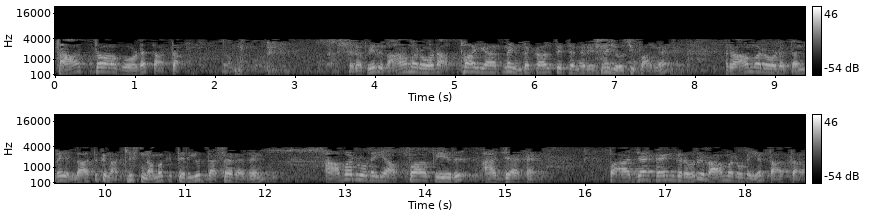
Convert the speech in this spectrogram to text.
தாத்தாவோட தாத்தா. சில பேர் ராமரோட அப்பா யாருன்னா இந்த காலத்து ஜெனரேஷனை யோசிப்பாங்க. ராமரோட தந்தை எல்லாத்துக்கும் அட்லீஸ்ட் நமக்கு தெரியும் தசரதன். அவருடைய அப்பா பேரு அஜகன். இப்ப அஜகங்கிறவரு ராமருடைய தாத்தா.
